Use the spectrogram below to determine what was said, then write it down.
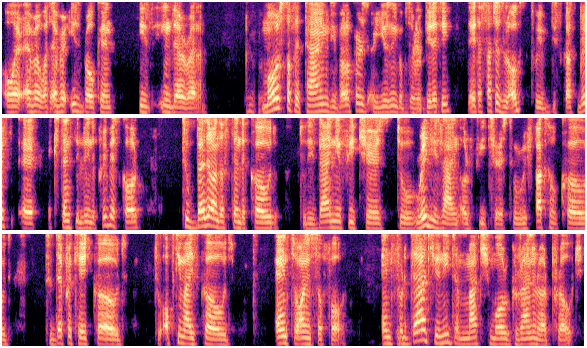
or wherever whatever is broken is in their realm. Mm-hmm. Most of the time, developers are using observability data such as logs that we've discussed brief, uh, extensively in the previous call to better understand the code, to design new features, to redesign old features, to refactor code, to deprecate code, to optimize code, and so on and so forth. And for that, you need a much more granular approach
